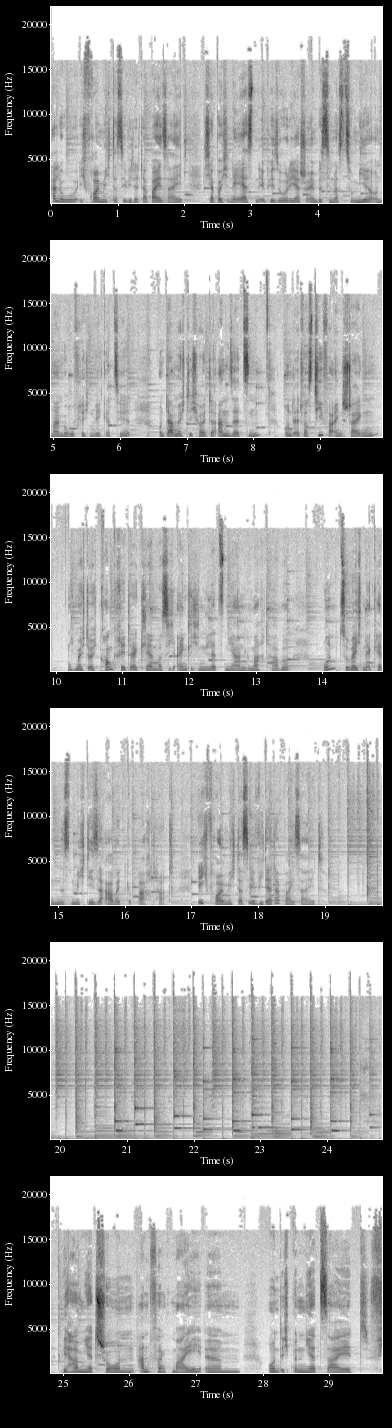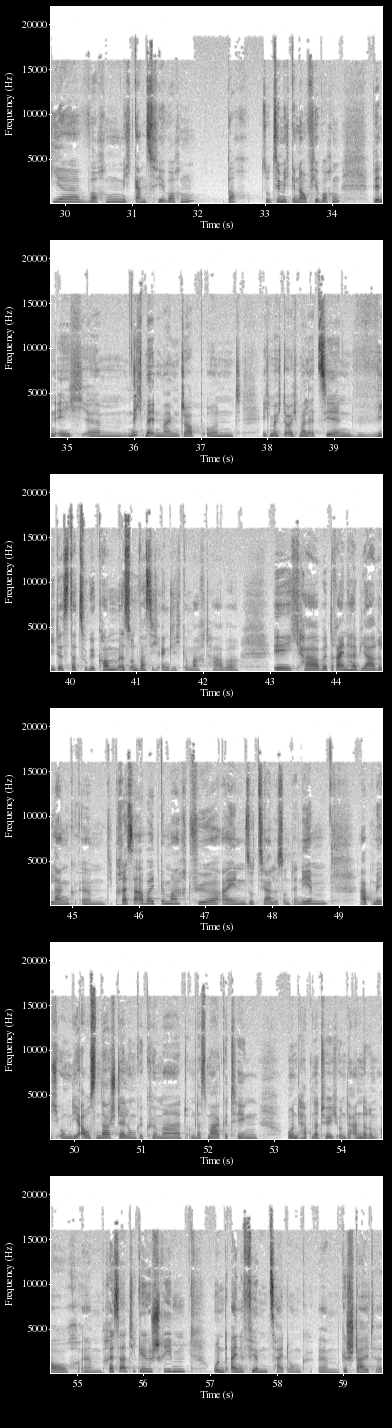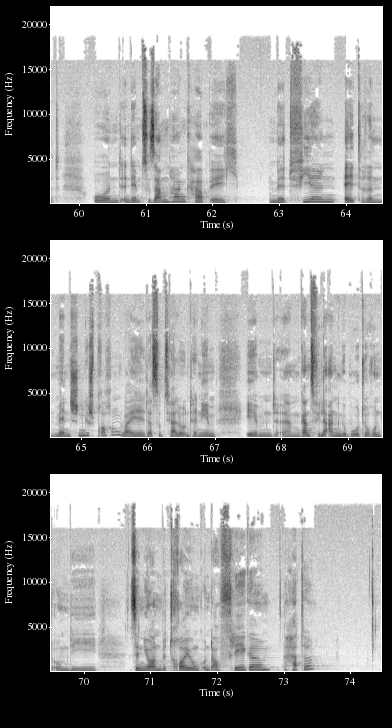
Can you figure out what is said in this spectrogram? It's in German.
Hallo, ich freue mich, dass ihr wieder dabei seid. Ich habe euch in der ersten Episode ja schon ein bisschen was zu mir und meinem beruflichen Weg erzählt und da möchte ich heute ansetzen und etwas tiefer einsteigen. Ich möchte euch konkret erklären, was ich eigentlich in den letzten Jahren gemacht habe und zu welchen Erkenntnissen mich diese Arbeit gebracht hat. Ich freue mich, dass ihr wieder dabei seid. Wir haben jetzt schon Anfang Mai. Ähm, und ich bin jetzt seit vier Wochen, nicht ganz vier Wochen, doch, so ziemlich genau vier Wochen, bin ich ähm, nicht mehr in meinem Job. Und ich möchte euch mal erzählen, wie das dazu gekommen ist und was ich eigentlich gemacht habe. Ich habe dreieinhalb Jahre lang ähm, die Pressearbeit gemacht für ein soziales Unternehmen, habe mich um die Außendarstellung gekümmert, um das Marketing und habe natürlich unter anderem auch ähm, Presseartikel geschrieben und eine Firmenzeitung ähm, gestaltet. Und in dem Zusammenhang habe ich mit vielen älteren Menschen gesprochen, weil das soziale Unternehmen eben ähm, ganz viele Angebote rund um die Seniorenbetreuung und auch Pflege hatte.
